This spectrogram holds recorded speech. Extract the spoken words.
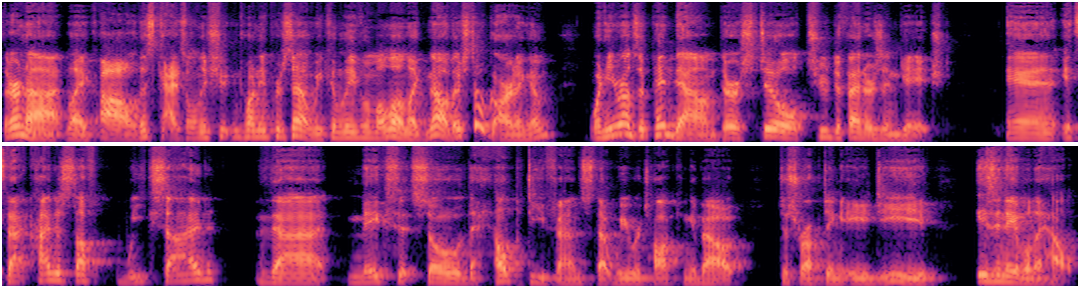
they're not like, oh, this guy's only shooting 20%. We can leave him alone. Like, no, they're still guarding him. When he runs a pin down, there are still two defenders engaged. And it's that kind of stuff weak side that makes it so the help defense that we were talking about disrupting AD isn't able to help.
